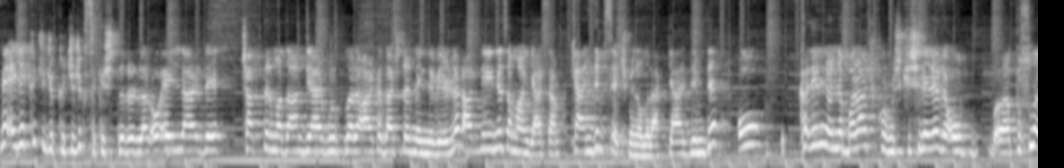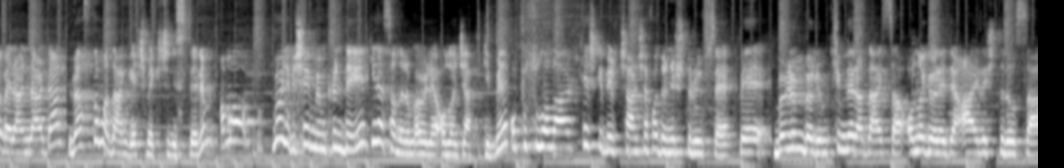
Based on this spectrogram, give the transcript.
ve ele küçücük küçücük sıkıştırırlar. O ellerde çaktırmadan diğer grupları arkadaşların eline verirler. Adliyeye ne zaman gelsem kendim seçmen olarak geldiğimde o kalenin önüne baraj kurmuş kişilere ve o e, pusula verenlerden rastlamadan geçmek için isterim. Ama böyle bir şey mümkün değil. Yine sanırım öyle olacak gibi. O pusulalar keşke bir çarşafa dönüştürülse ve bölüm bölüm kimler adaysa ona göre de ayrıştırılsa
